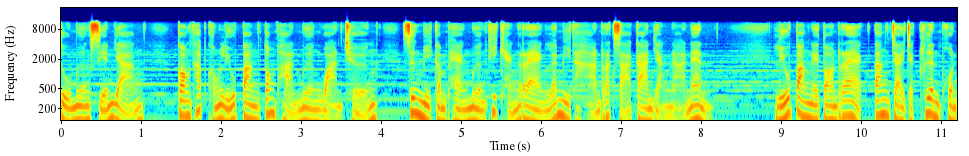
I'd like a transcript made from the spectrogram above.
สู่เมืองเสียนหยาง กองทัพของหลิวปังต้องผ่านเมืองหวานเฉิง ซึ่งมีกำแพงเมืองที่แข็งแรงและมีทหารรักษาการอย่างหนาแน่น หลิวปังในตอนแรกตั้งใจจะเคลื่อนพล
